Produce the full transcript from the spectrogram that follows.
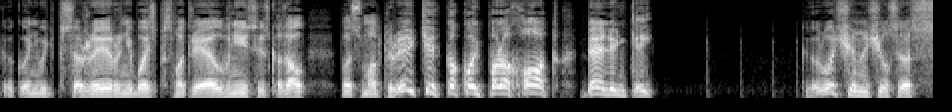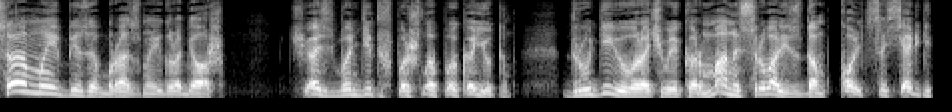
Какой-нибудь пассажир, небось, посмотрел вниз и сказал, «Посмотрите, какой пароход беленький!» Короче, начался самый безобразный грабеж. Часть бандитов пошла по каютам, другие уворачивали карманы, срывали с дам кольца, серьги,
